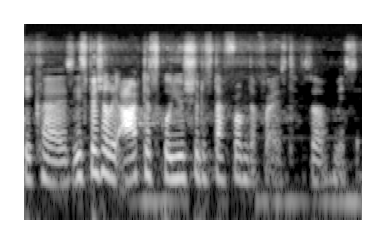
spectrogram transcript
because especially art school, you should start from the first. So miss it.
